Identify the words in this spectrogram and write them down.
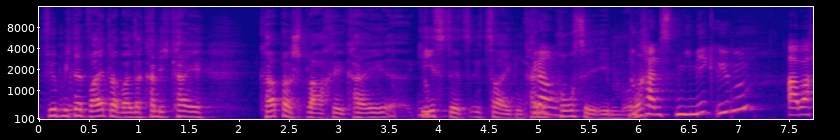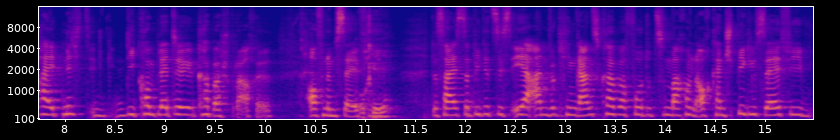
führt mich nicht weiter, weil da kann ich keine Körpersprache, keine äh, Geste z- zeigen, keine Genau. Pose eben, Du oder? kannst Mimik üben, aber halt nicht die komplette Körpersprache auf einem Selfie. Okay. Das heißt, da bietet es sich eher an, wirklich ein Ganzkörperfoto zu machen und auch kein Spiegel-Selfie,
